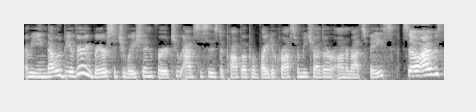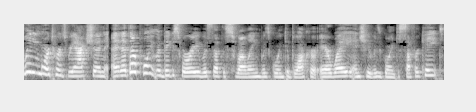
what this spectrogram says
I mean, that would be a very rare situation for two abscesses to pop up right across from each other on a rat's face. So I was leaning more towards reaction, and at that point, my biggest worry was that the swelling was going to block her airway and she was going to suffocate.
